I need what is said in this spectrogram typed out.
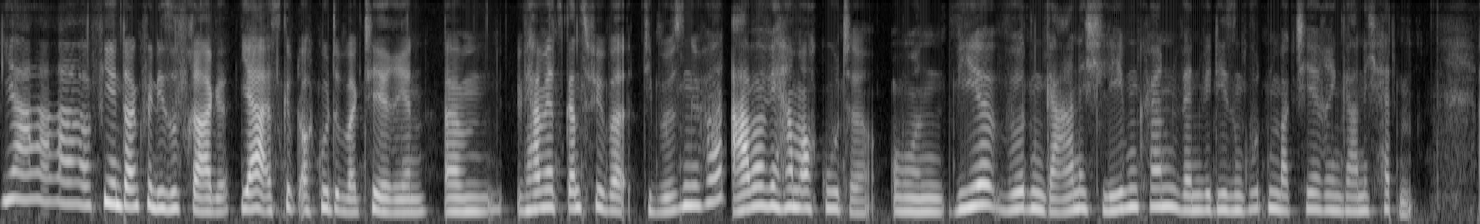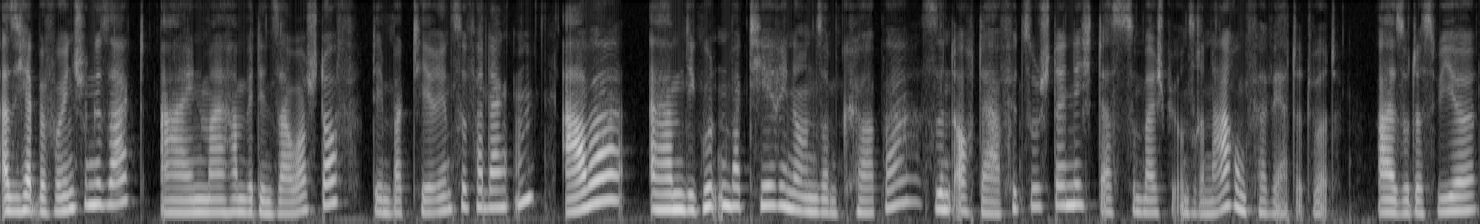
Ja, vielen Dank für diese Frage. Ja, es gibt auch gute Bakterien. Ähm, wir haben jetzt ganz viel über die Bösen gehört, aber wir haben auch gute. Und wir würden gar nicht leben können, wenn wir diesen guten Bakterien gar nicht hätten. Also ich habe ja vorhin schon gesagt, einmal haben wir den Sauerstoff den Bakterien zu verdanken, aber ähm, die guten Bakterien in unserem Körper sind auch dafür zuständig, dass zum Beispiel unsere Nahrung verwertet wird. Also, dass wir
